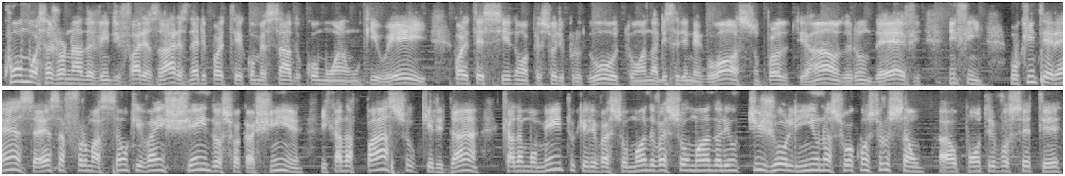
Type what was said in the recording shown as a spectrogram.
como essa jornada vem de várias áreas, né? Ele pode ter começado como um QA, pode ter sido uma pessoa de produto, um analista de negócios, um Product Owner, um Dev, enfim. O que interessa é essa formação que vai enchendo a sua caixinha e cada passo que ele dá, cada momento que ele vai somando, vai somando ali um tijolinho na sua construção, ao ponto de você ter,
